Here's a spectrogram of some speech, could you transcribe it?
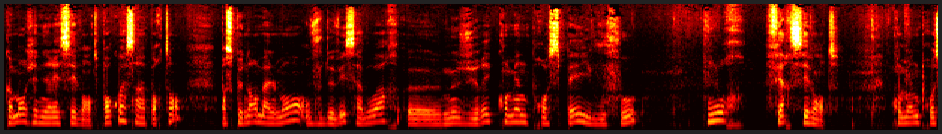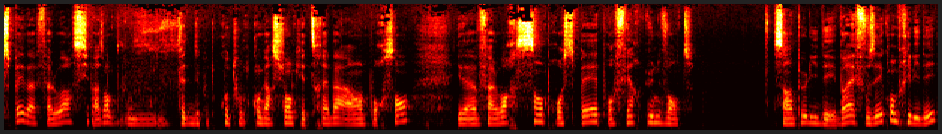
comment générer ces ventes? Pourquoi c'est important? Parce que normalement, vous devez savoir euh, mesurer combien de prospects il vous faut pour faire ces ventes. Combien de prospects il va falloir si par exemple vous faites des taux de conversion qui est très bas à 1%, il va falloir 100 prospects pour faire une vente. C'est un peu l'idée. Bref, vous avez compris l'idée,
